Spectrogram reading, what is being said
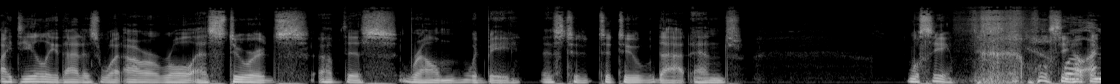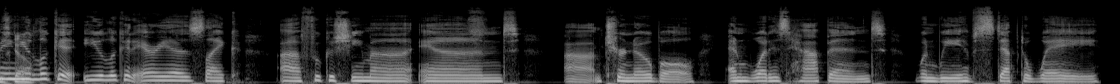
ideally that is what our role as stewards of this realm would be is to to do that and we'll see we'll see well i mean go. you look at you look at areas like uh, fukushima and um, chernobyl and what has happened when we have stepped away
